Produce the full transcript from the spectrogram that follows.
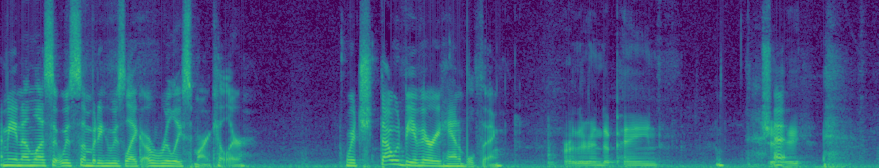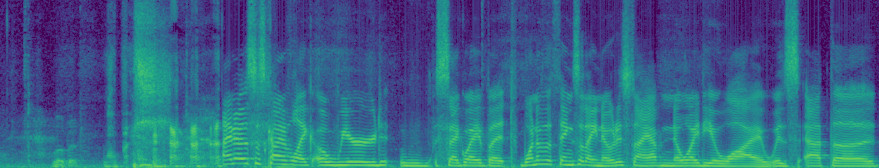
I mean, unless it was somebody who was like a really smart killer, which that would be a very Hannibal thing. or they're into pain. Jay, uh, A little bit. I know this is kind of like a weird segue, but one of the things that I noticed, and I have no idea why, was at the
